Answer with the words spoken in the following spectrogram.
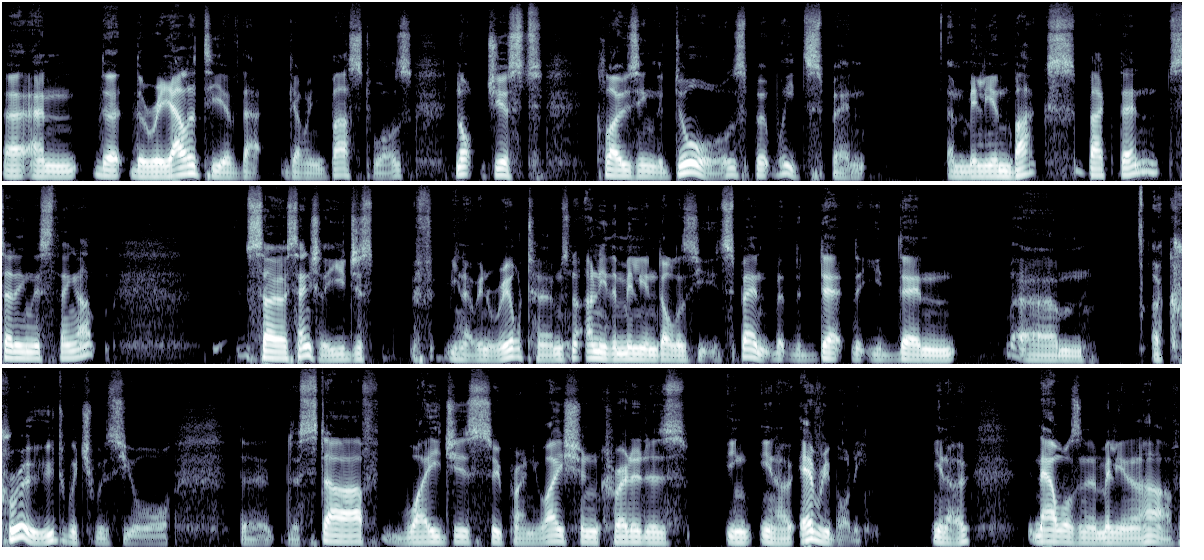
Uh, and the, the reality of that going bust was not just closing the doors, but we'd spent a million bucks back then setting this thing up. So essentially, you just, you know, in real terms, not only the million dollars you'd spent, but the debt that you'd then um, accrued, which was your the the staff, wages, superannuation, creditors, in, you know, everybody. You know, now wasn't a million and a half.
